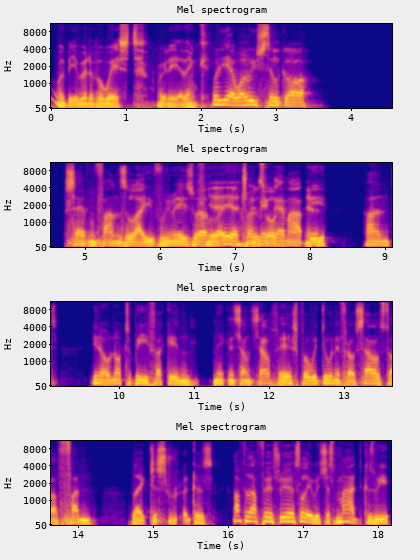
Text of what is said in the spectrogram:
would be a bit of a waste, really, I think. Well, yeah. Well, we've still got seven fans alive. We may as well Yeah, like, yeah, try and make well. them happy, and you know, not to be fucking making it sound selfish, but we're doing it for ourselves to have fun. Like just because after that first rehearsal, it was just mad because we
